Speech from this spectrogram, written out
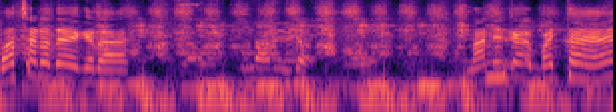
বাচ্চাটা দেয় কেটা নানির বাচ্চা হ্যাঁ?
